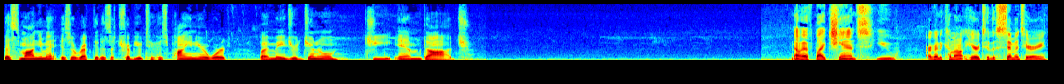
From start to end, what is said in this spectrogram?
This monument is erected as a tribute to his pioneer work by Major General G.M. Dodge. Now, if by chance you are going to come out here to the cemetery,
